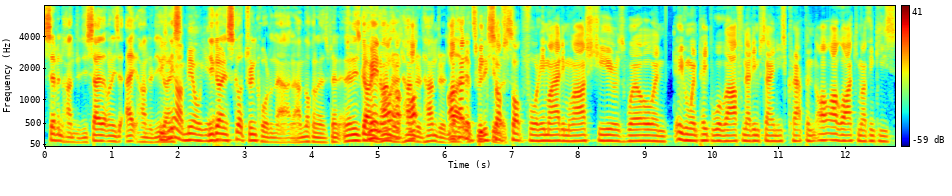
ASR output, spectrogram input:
Seven hundred. You say that when he's at eight hundred. He's now a mil, yeah. You're going Scott Drinkwater. No, no, I'm not going to spend. it. And then he's going Man, I- 100, I- 100, I- 100. I've Like, had a big ridiculous. soft spot for him. I had him last year as well, and even when people were laughing at him saying he's crap, and I, I like him. I think he's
